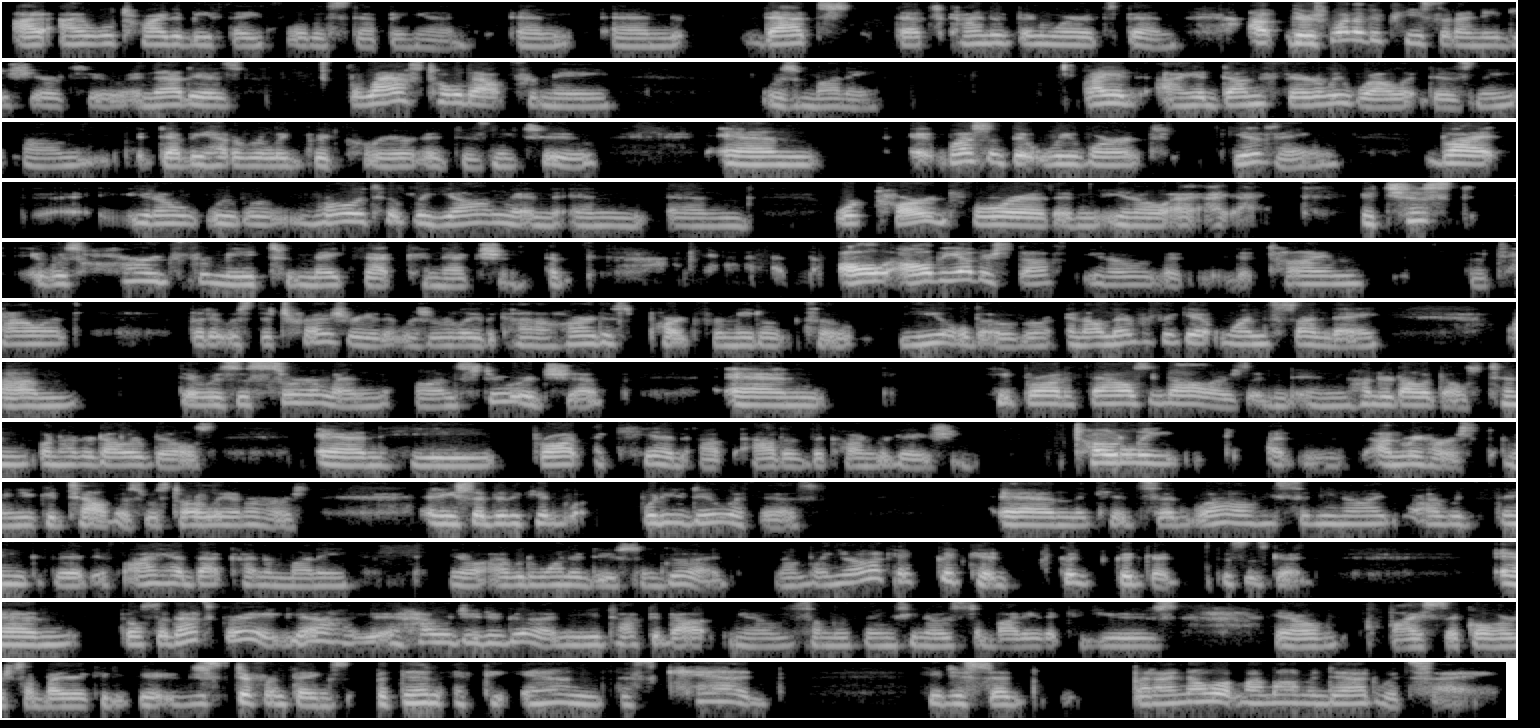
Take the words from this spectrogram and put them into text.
I, I will try to be faithful to stepping in and and that's that's kind of been where it's been. Uh, there's one other piece that I need to share too, and that is the last holdout for me was money. I had I had done fairly well at Disney. Um, Debbie had a really good career at Disney too, and it wasn't that we weren't giving, but you know we were relatively young and and and worked hard for it, and you know I, I it just it was hard for me to make that connection. All all the other stuff, you know, the, the time, the talent, but it was the treasury that was really the kind of hardest part for me to, to yield over. And I'll never forget one Sunday, um, there was a sermon on stewardship, and he brought a thousand dollars in hundred dollar bills, ten one hundred dollar bills, and he brought a kid up out of the congregation, totally unrehearsed. I mean, you could tell this was totally unrehearsed. And he said to the kid, "What, what do you do with this?" And the kid said, Well, he said, You know, I, I would think that if I had that kind of money, you know, I would want to do some good. And I'm like, You know, okay, good kid, good, good, good. This is good. And Bill said, That's great. Yeah. How would you do good? And you talked about, you know, some of the things, you know, somebody that could use, you know, bicycle or somebody that could just different things. But then at the end, this kid, he just said, But I know what my mom and dad would say.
